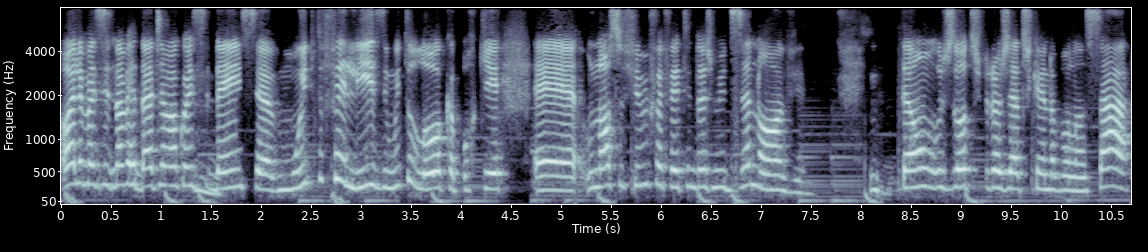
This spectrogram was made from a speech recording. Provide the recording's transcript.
Olha, mas na verdade é uma coincidência muito feliz e muito louca, porque é, o nosso filme foi feito em 2019. Então, os outros projetos que eu ainda vou lançar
